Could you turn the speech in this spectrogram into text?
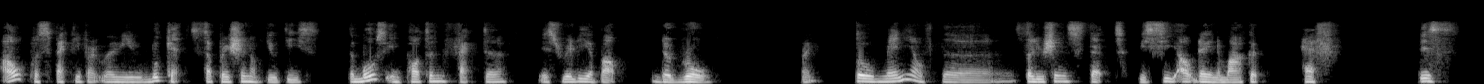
our perspective, right, when we look at separation of duties, the most important factor is really about the role? So many of the solutions that we see out there in the market have this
